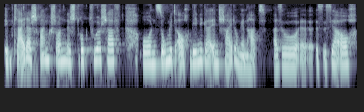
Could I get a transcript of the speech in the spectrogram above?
im Kleiderschrank schon 'ne Struktur schafft und somit auch weniger Entscheidungen hat. Also, äh, es ist ja auch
